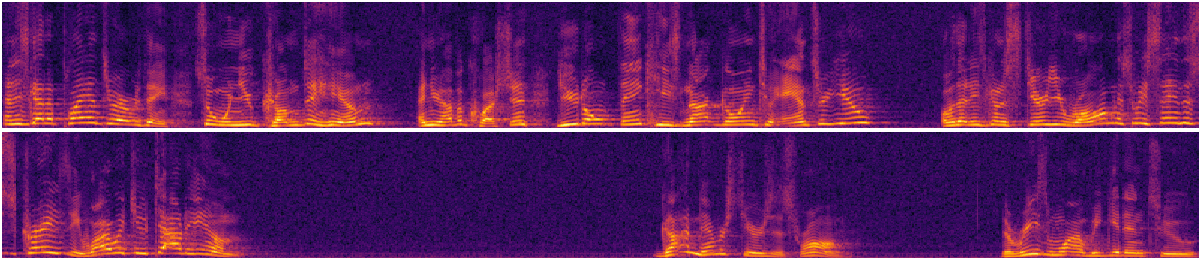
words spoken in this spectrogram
And He's got a plan through everything. So when you come to Him, and you have a question, you don't think he's not going to answer you? Or that he's going to steer you wrong? That's what he's saying. This is crazy. Why would you doubt him? God never steers us wrong. The reason why we get into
